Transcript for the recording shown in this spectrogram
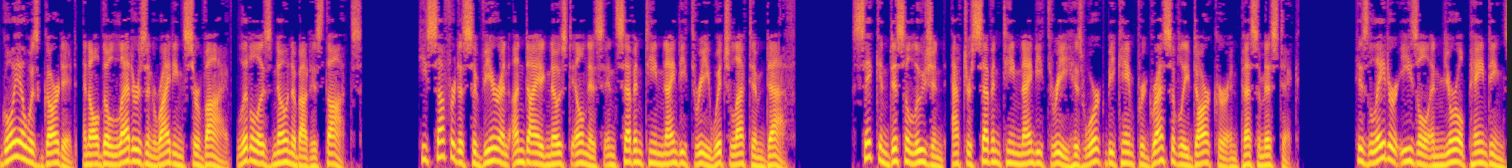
Goya was guarded, and although letters and writings survive, little is known about his thoughts. He suffered a severe and undiagnosed illness in 1793 which left him deaf. Sick and disillusioned, after 1793 his work became progressively darker and pessimistic. His later easel and mural paintings,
